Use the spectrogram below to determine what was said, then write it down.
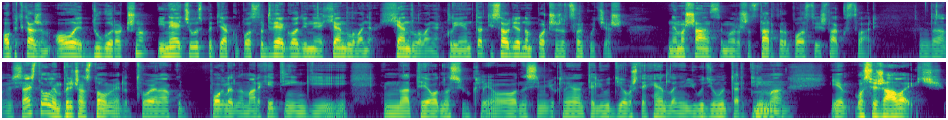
Opet kažem, ovo je dugoročno i neće uspeti ako posle dve godine hendlovanja, hendlovanja klijenta ti sad odjednom počneš da cvrkućeš. Nema šanse, moraš od starta da postaviš tako stvari. Da, mislim, zaista volim pričam s tobom, jer tvoj onako pogled na marketing i na te odnose, odnose među klijenata ljudi, uopšte hendlanje ljudi unutar tima Mm. je osvežavajući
